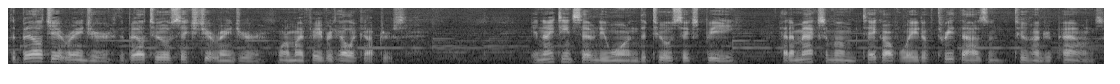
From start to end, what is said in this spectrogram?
The Bell Jet Ranger, the Bell 206 Jet Ranger, one of my favorite helicopters. In 1971, the 206B had a maximum takeoff weight of 3,200 pounds,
